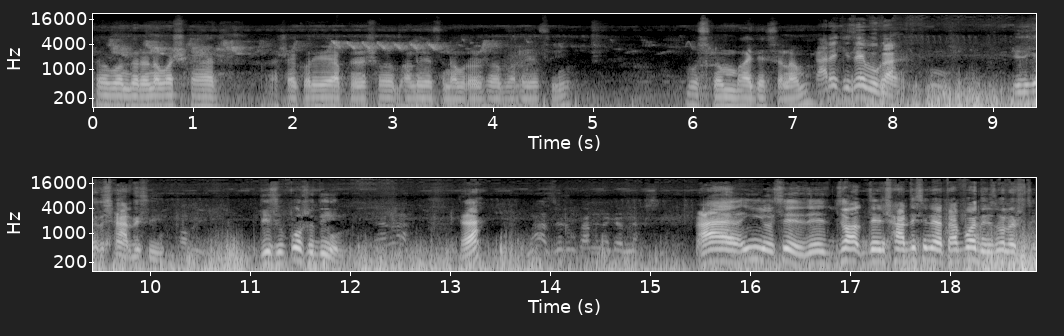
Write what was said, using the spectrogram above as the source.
তো বন্ধুরা নমস্কার। আশা করি আপনারা সবাই ভালো আছেন আমরা সবাই ভালো আছি। মুসলিম ভাইদের সালাম। আরে কি যাইবো গা? এদিকে তো সার দিছি। দিছি পরশু দিন। হ্যাঁ? আর ই হয়েছে যে যে সার দিছি না তারপর দিন চলে আসছি।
